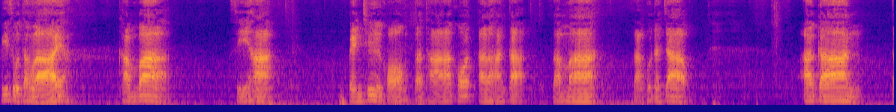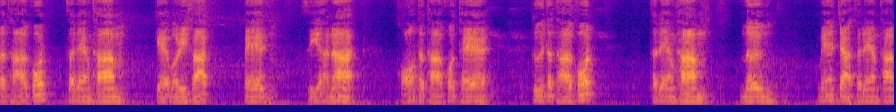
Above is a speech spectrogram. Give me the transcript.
พิสูจน์ทั้งหลายคำว่า สีหะ เป็นชื่อของตถาคตอรหันตสัมมาสัมพุทธเจ้า อาการตถาคตแสดงธรรม แก่บริษัทเป็นสีหนาฏ ของตถาคตแท้ คือตถาคต แสดงธรรมหนึ่งแม้จะแสดงธรรม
